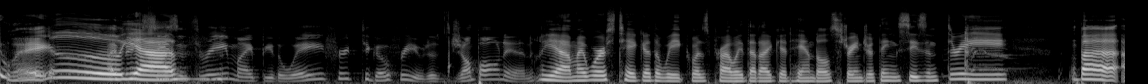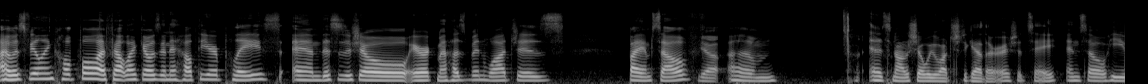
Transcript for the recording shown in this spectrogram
anyway. I Oh think yeah. Season three might be the way for to go for you. Just jump on in. Yeah, my worst take of the week was probably that I could handle Stranger Things season three. But I was feeling hopeful. I felt like I was in a healthier place. And this is a show Eric, my husband, watches by himself. Yeah. Um, it's not a show we watch together, I should say. And so he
